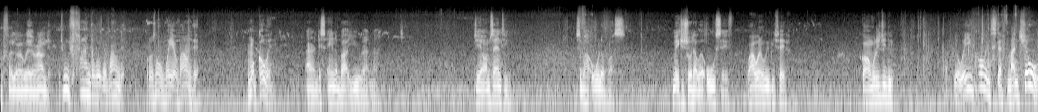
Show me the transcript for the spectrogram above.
We'll figure a way around it. What do you mean find a way around it? Well, there's no way around it. I'm not going. Aaron, this ain't about you right now. Do you know what I'm saying to you? It's about all of us. Making sure that we're all safe. Why wouldn't we be safe? Go on, what did you do? Yo, where you going, Steph, man? Chill.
